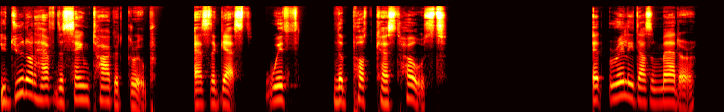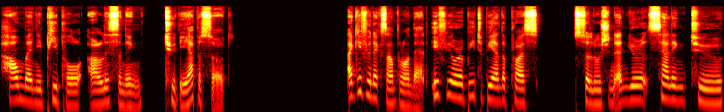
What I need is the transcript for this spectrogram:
you do not have the same target group as the guest with the podcast host, it really doesn't matter how many people are listening to the episode. I give you an example on that. If you're a B2B enterprise solution and you're selling to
